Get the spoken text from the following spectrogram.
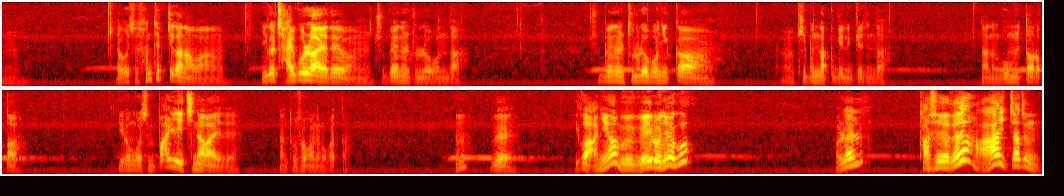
음. 여기서 선택지가 나와. 이걸 잘 골라야 돼요. 주변을 둘러본다. 주변을 둘러보니까 어, 기분 나쁘게 느껴진다. 나는 몸을 떨었다. 이런 것은 빨리 지나가야 돼. 난 도서관으로 갔다. 응? 왜? 이거 아니야? 왜, 왜 이러냐, 이거? 원래 할래? 다시 해야 돼? 아이, 짜증.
